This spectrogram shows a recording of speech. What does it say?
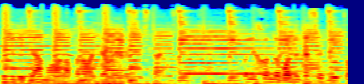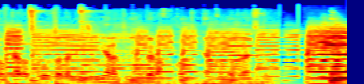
qui dedichiamo la parola chiave resistenza. Con il Condopodio che è tutto, un caro saluto dall'ingegnere Antonio Bevacco e a Condopodio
